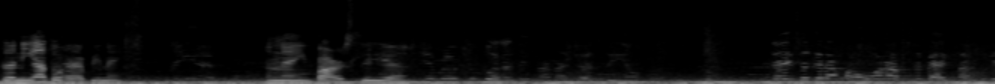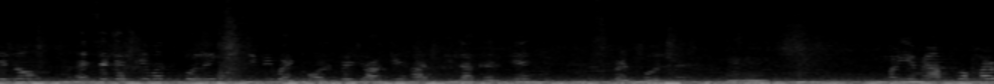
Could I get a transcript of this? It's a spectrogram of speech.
धनिया तो है भी नहीं। नहीं, नहीं पार्सली है। ये मैं दिखाना चाहती हूँ। गाइस अगर आप आओ और आपसे बैग ना खुले तो ऐसे करके मत खोलें। किसी भी व्हाइट वॉल पे जाके हाथ गीला करके फिर खोलना है। हम्म। और ये मैं आपको हर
